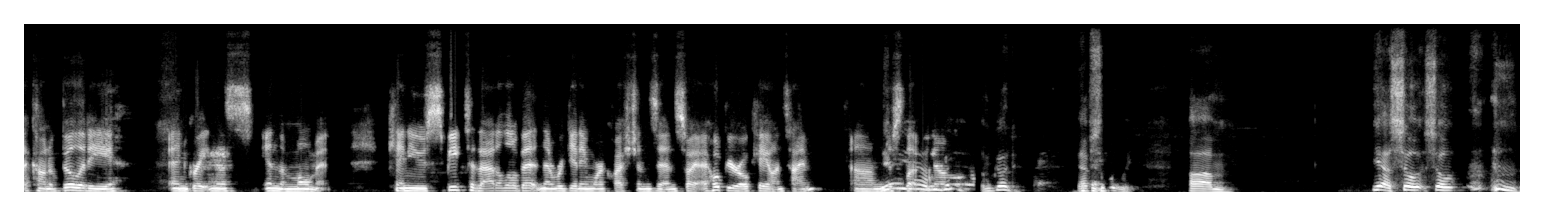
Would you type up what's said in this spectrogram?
accountability, and greatness in the moment. Can you speak to that a little bit? And then we're getting more questions in. So I, I hope you're okay on time. Um, yeah, just let yeah, me know. I'm good. I'm good. Absolutely. Um, yeah. So so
